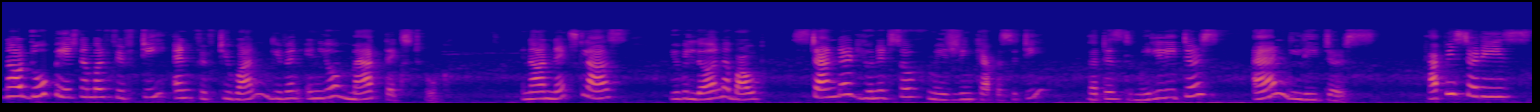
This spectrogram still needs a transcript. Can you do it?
Now do page number 50 and 51 given in your math textbook. In our next class, you will learn about standard units of measuring capacity that is milliliters and liters. Happy studies!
